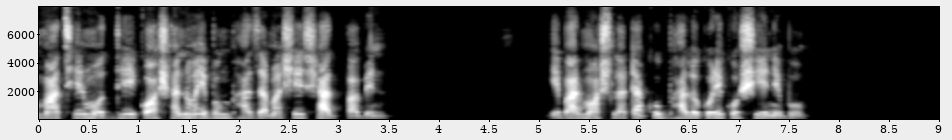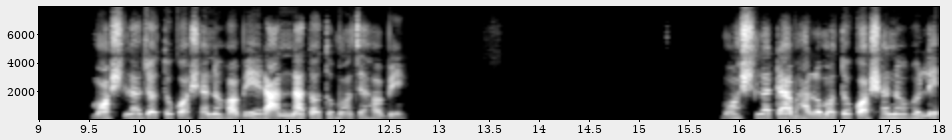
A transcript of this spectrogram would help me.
মাছের মধ্যেই কষানো এবং ভাজা মাছের স্বাদ পাবেন। এবার মশলাটা খুব ভালো করে কষিয়ে নেব। মশলা যত কষানো হবে, রান্না তত মজা হবে। মশলাটা ভালো মতো কষানো হলে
